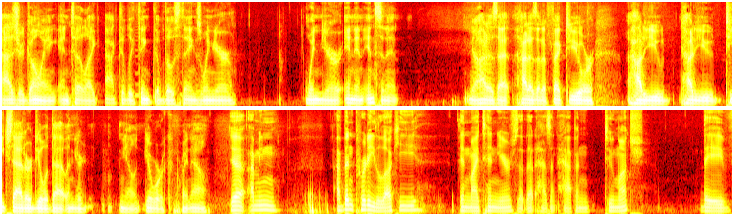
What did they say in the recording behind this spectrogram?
as you're going and to like actively think of those things when you're when you're in an incident, you know, how does that how does that affect you or how do you how do you teach that or deal with that when you're you know, your work right now? Yeah, I mean, I've been pretty lucky in my 10 years that that hasn't happened too much. They've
